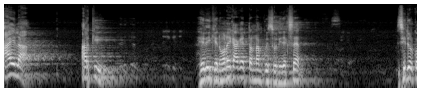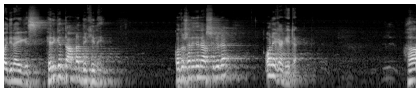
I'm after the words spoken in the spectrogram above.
আইলা আর কি? হেরিকেন অনেক আগেরটার নাম কই শুনি, দেখছেন? সিডর কয়দিন আগে গেছে। হেরিকেন তো আমরা দেখি নাই। কত সালে জানে আসছিল এটা? অনেক আগে এটা। হা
